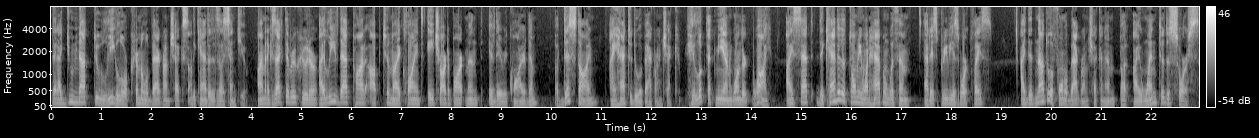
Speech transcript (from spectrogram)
that I do not do legal or criminal background checks on the candidates I sent you. I'm an executive recruiter. I leave that part up to my client's HR department if they require them. But this time, I had to do a background check. He looked at me and wondered why. I said, The candidate told me what happened with him at his previous workplace. I did not do a formal background check on him, but I went to the source.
